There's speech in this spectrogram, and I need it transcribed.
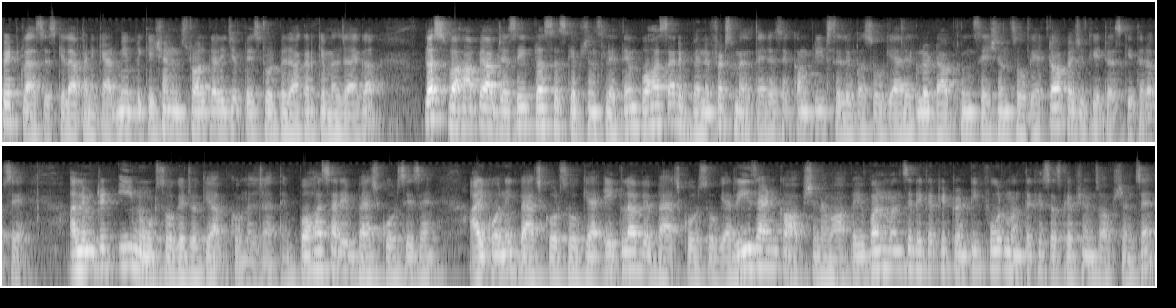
पेड क्लासेस के लिए आप अन अकेडमी एप्लीकेशन इंस्टॉल कर लीजिए प्ले स्टोर पर जा करके मिल जाएगा। प्लस वहाँ पे आप जैसे ही प्लस सब्सक्रिप्शन लेते हैं, बहुत सारे बेनिफिट्स मिलते हैं, जैसे कंप्लीट सिलेबस हो गया रेगुलर डाउटिंग सेशंस हो गए टॉप एजुकेटर्स की तरफ़ से। अनलिमिटेड ई नोट्स हो गए जो कि आपको मिल जाते हैं। बहुत सारे बैच कोर्सेज हैं। आइकॉनिक बैच कोर्स हो गया, एकलव्य बैच कोर्स हो गया। रीज एंड का ऑप्शन है वहाँ पे। वन मंथ से लेकर के ट्वेंटी फोर मंथ तक के सब्सक्रिप्शन ऑप्शन हैं।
